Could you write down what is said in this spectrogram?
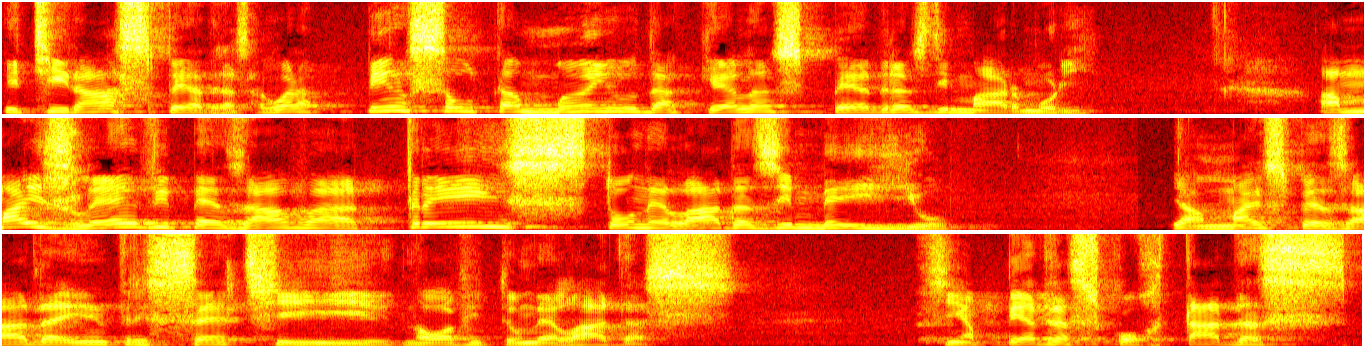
e tirar as pedras. Agora pensa o tamanho daquelas pedras de mármore. A mais leve pesava 3 toneladas e meio. E a mais pesada entre 7 e 9 toneladas. Tinha pedras cortadas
